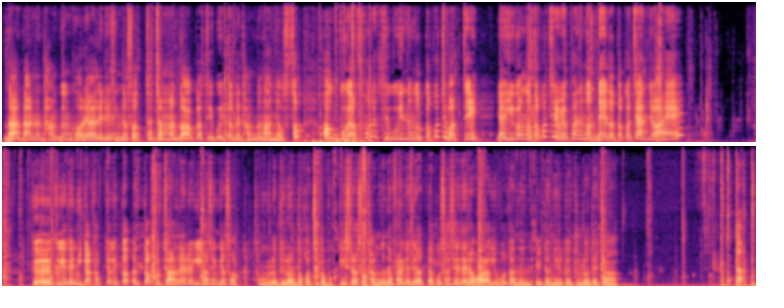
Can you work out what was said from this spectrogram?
나, 나는 당근 거래할 일이 생겨서. 자, 잠만, 너 아까 들고 있던 게 당근 아니었어? 아, 뭐야, 손에 들고 있는 거 떡꼬치 맞지? 야, 이번 거 떡꼬치를 왜 파는 건데? 너 떡꼬치 안 좋아해? 그 그게 되니까 갑자기 떡 떡꼬치 알레르기가 생겨서 선물로 들어온 떡꼬치가 먹기 싫어서 당근을 팔게 되었다고 사실대로 말하기보다는 일단 이렇게 둘러대자. 떡, 떡꼬치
